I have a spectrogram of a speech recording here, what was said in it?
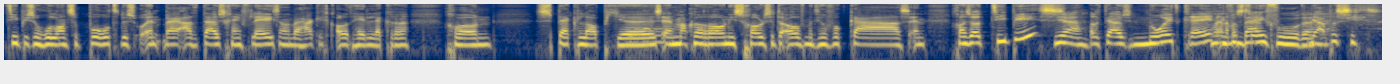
typische Hollandse pot. Dus en wij aten thuis geen vlees. En bij haar kreeg ik altijd hele lekkere, gewoon speklapjes. Oh. En macaroni schoten ze te over met heel veel kaas. En gewoon zo typisch. Ja. Wat ik thuis nooit kreeg. En dat was bijvoeren. ja, precies.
